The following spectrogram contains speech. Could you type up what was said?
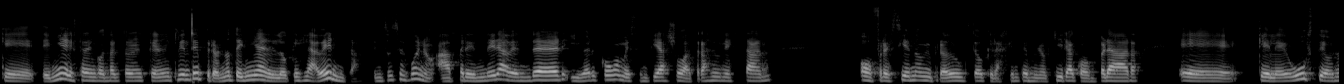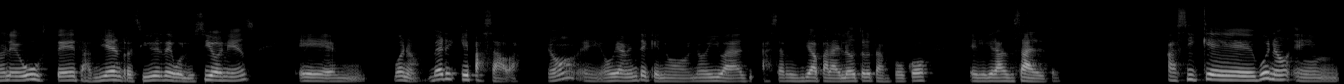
que tenía que estar en contacto con el, cliente, pero no tenía lo que es la venta. Entonces, bueno, aprender a vender y ver cómo me sentía yo atrás de un stand ofreciendo mi producto, que la gente me lo quiera comprar, eh, que le guste o no le guste, también recibir devoluciones Em, bueno, ver qué pasaba, ¿no? Eh, obviamente que no, no iba a hacer de un día para el otro tampoco el gran salto. Así que, bueno, em,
